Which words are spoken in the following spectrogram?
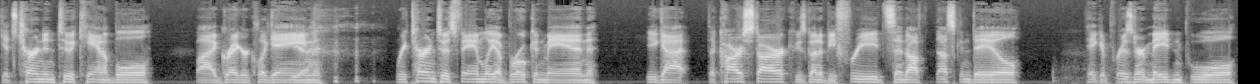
gets turned into a cannibal by Gregor Clegane, Yeah. returned to his family a broken man. You got the Karstark, who's going to be freed, sent off to Duskendale, taken prisoner at Maidenpool.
